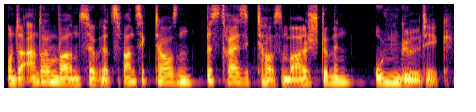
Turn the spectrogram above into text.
Unter anderem waren ca. 20.000 bis 30.000 Wahlstimmen ungültig.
